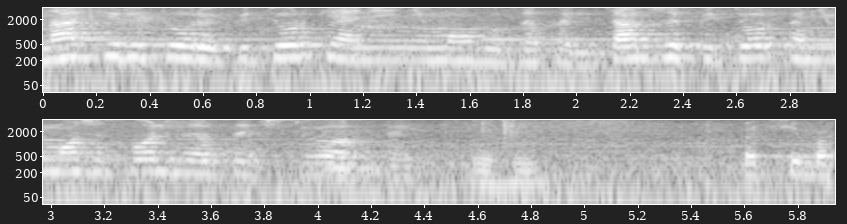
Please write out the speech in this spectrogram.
На территорию пятерки они не могут заходить. Также пятерка не может пользоваться четверкой. Мгм. Спасибо.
